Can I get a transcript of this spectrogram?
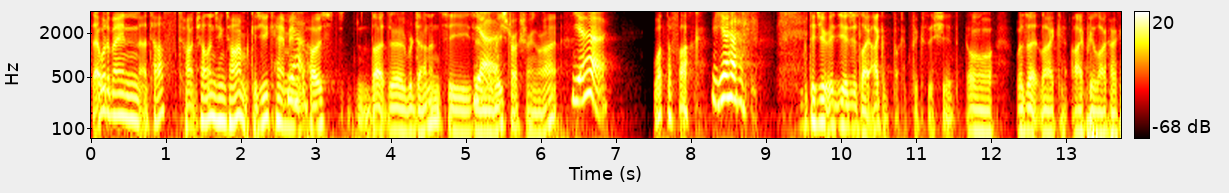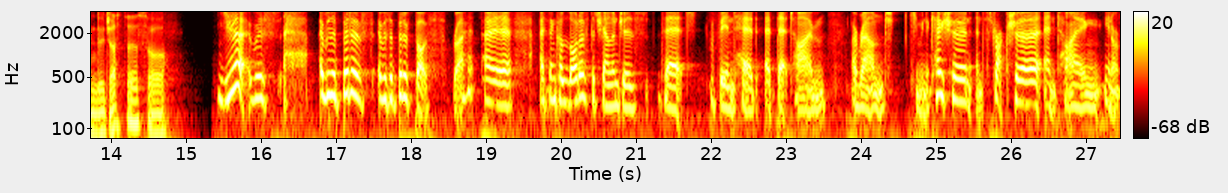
that would have been a tough, ti challenging time because you came Yeah. in post like the redundancies and Yeah. the restructuring, right? yeah. What the fuck? Yeah. Did you? You're just like I can fucking fix this shit, or was it like I feel like I can do justice, or Yeah, it was. It was a bit of. It was a bit of both, right? Uh, I think a lot of the challenges that Vend had at that time around communication and structure and tying, you know,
